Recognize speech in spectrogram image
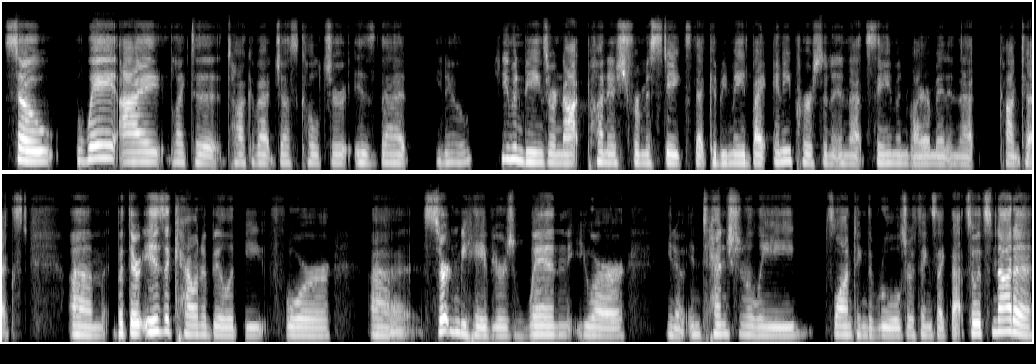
so the way I like to talk about just culture is that you know human beings are not punished for mistakes that could be made by any person in that same environment in that context. Um, but there is accountability for uh, certain behaviors when you are, you know, intentionally flaunting the rules or things like that. So it's not a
